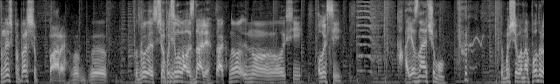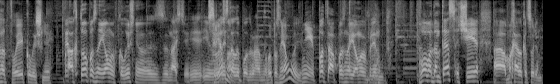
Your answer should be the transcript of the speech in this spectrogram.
Вони ж, по-перше, пара. В- в- По-друге, скільки... поцілувались далі. Так, ну, ну, Олексій. Олексій. А я знаю чому. Тому що вона подруга твоєї колишньої. А хто познайомив колишню з Настю? І, і вони Серйозно? стали А подругами. ви познайомили її? Ні, Потап познайомив, блін. Вова Дантес чи а, Михайло Кацурін?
